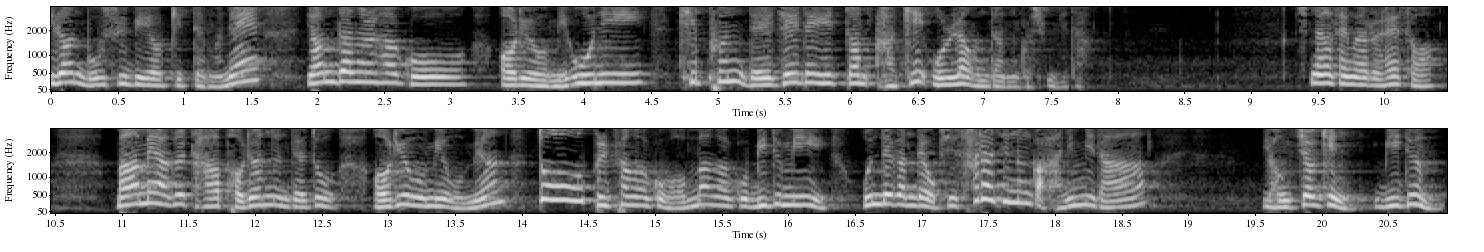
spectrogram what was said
이런 모습이었기 때문에 연단을 하고 어려움이 오니 깊은 내재되어 있던 악이 올라온다는 것입니다. 신앙생활을 해서 마음의 악을 다 버렸는데도 어려움이 오면 또 불평하고 원망하고 믿음이 온데간데 없이 사라지는 거 아닙니다. 영적인 믿음,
